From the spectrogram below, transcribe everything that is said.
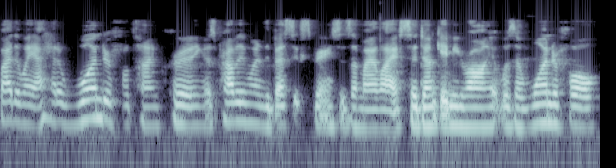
by the way, I had a wonderful time crewing. It was probably one of the best experiences of my life. So don't get me wrong. It was a wonderful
